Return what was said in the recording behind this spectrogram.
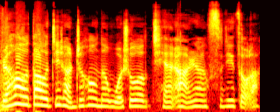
然后到了机场之后呢，我收了钱啊，让司机走了。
